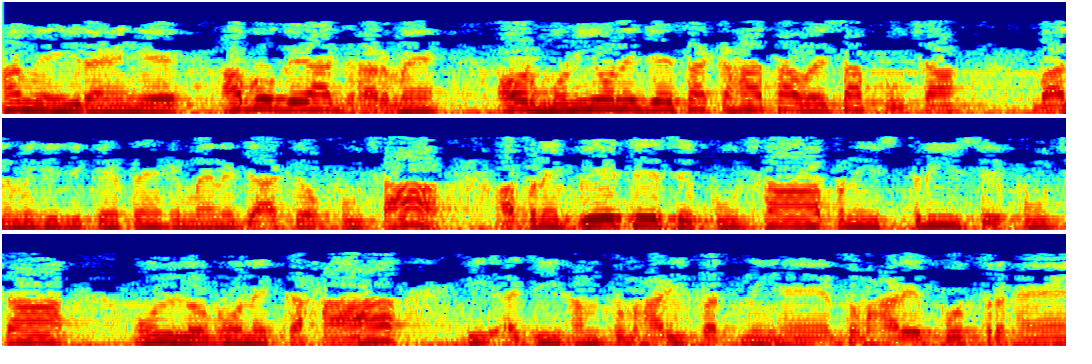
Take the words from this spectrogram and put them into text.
हम यही रहेंगे। अब वो गया घर में और मुनियों ने जैसा कहा था वैसा पूछा। वाल्मीकि जी कहते हैं कि मैंने जाके पूछा, अपने बेटे से पूछा, अपनी स्त्री से पूछा। उन लोगों ने कहा कि अजी, हम तुम्हारी पत्नी हैं, तुम्हारे पुत्र हैं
